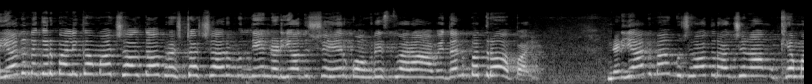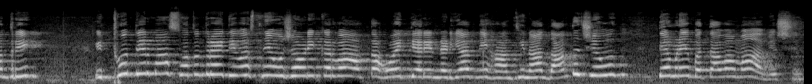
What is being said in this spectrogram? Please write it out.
નડિયાદ નગરપાલિકામાં ચાલતા ભ્રષ્ટાચાર મુદ્દે નડિયાદ શહેર કોંગ્રેસ દ્વારા આવેદનપત્ર અપાયું. નડિયાદમાં ગુજરાત રાજ્યના મુખ્યમંત્રી ઇઠ્ઠોતેરમાં સ્વતંત્ર દિવસની ઉજવણી કરવા આવતા હોય ત્યારે નડિયાદને હાથીના દાંત જેવું તેમણે બતાવવામાં આવ્યું છે.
